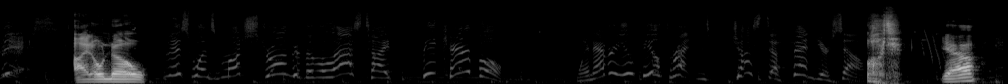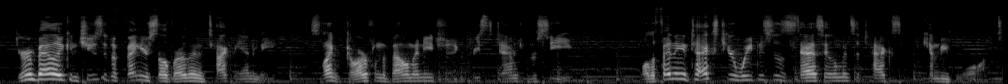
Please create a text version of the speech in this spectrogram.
this? I don't know. This one's much stronger than the last type. Be careful. Whenever you feel threatened, just defend yourself. yeah? During battle, you can choose to defend yourself rather than attack the enemy. Select guard from the battle menu to decrease the damage you received. While defending attacks to your weaknesses and status elements, attacks can be blocked.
